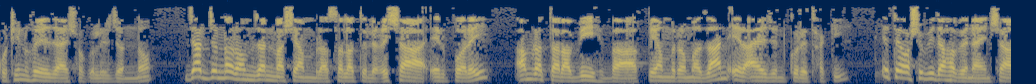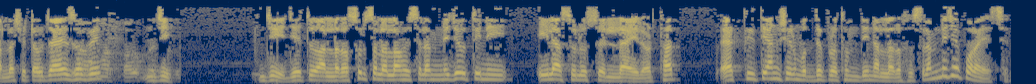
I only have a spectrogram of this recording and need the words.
কঠিন হয়ে যায় সকলের জন্য। যার জন্য রমজান মাসে আমরা সালাতুল ঈশা এর পরেই আমরা তারাবিহ বা কিয়াম রমাজান এর আয়োজন করে থাকি। এতে অসুবিধা হবে না ইনশাআল্লাহ সেটাও জায়েজ হবে। জি। জি যেহেতু আল্লাহ রসুল সাল্লাম নিজেও তিনি ইলা সুলুসাল্লাইল অর্থাৎ এক তৃতীয়াংশের মধ্যে প্রথম দিন আল্লাহ রসুলাম নিজে পড়াইছেন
